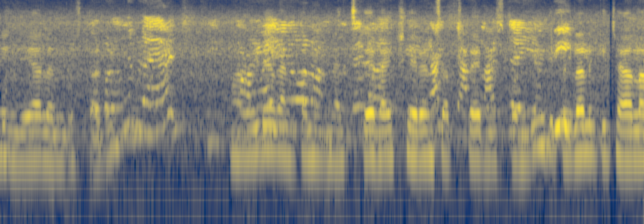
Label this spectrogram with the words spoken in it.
నేను చేయాలనిపిస్తాడు. మా వీడియో కనుక మీకు నచ్చితే లైక్ షేర్ అండ్ సబ్స్క్రైబ్ చేసుకోండి. ఇది పిల్లలకి చాలా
